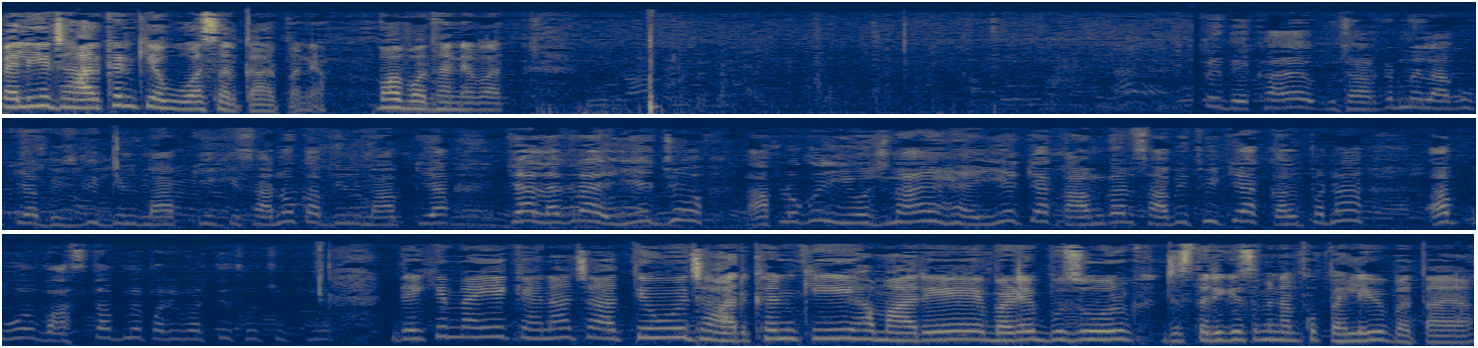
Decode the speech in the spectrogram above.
पहले ये झारखंड की अबुआ सरकार बने। बहुत बहुत धन्यवाद। पे देखा है, झारखंड में लागू किया, बिजली बिल माफ़ की किसानों का बिल माफ़ किया। क्या लग रहा है, ये जो आप लोगों की योजनाएँ हैं, ये क्या कामगार साबित हुई, क्या कल्पना अब वो वास्तव में परिवर्तित हो चुकी है? देखिए, मैं ये कहना चाहती हूँ, झारखंड की हमारे बड़े बुज़ुर्ग, जिस तरीके से मैंने आपको पहले भी बताया,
